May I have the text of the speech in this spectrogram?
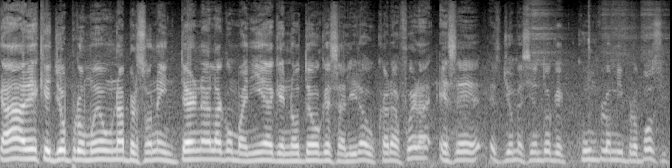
cada vez que yo promuevo una persona interna de la compañía que no tengo que salir a buscar afuera, ese, yo me siento que cumplo mi propósito.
